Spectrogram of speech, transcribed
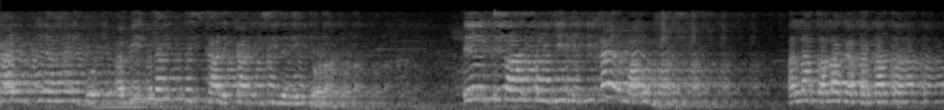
قائم کیا ہے، جو کہ ابھی تک اس کا ریکارڈ کسی نے نہیں توڑا۔ ایک سال میں یہ ایک خیر معروف اللہ تعالیٰ کا کرنا تھا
